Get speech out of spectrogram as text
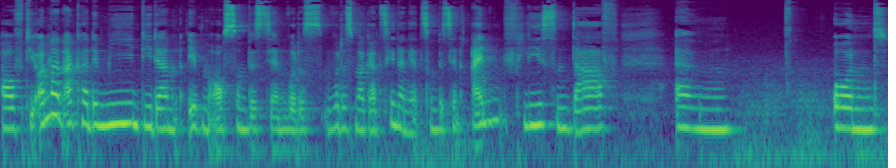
auf die Online-Akademie, die dann eben auch so ein bisschen, wo das, wo das Magazin dann jetzt so ein bisschen einfließen darf. Ähm, und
